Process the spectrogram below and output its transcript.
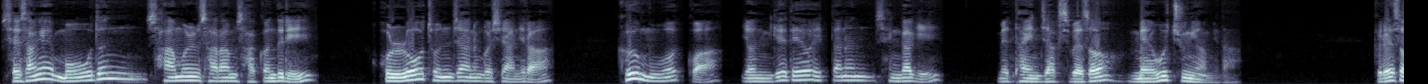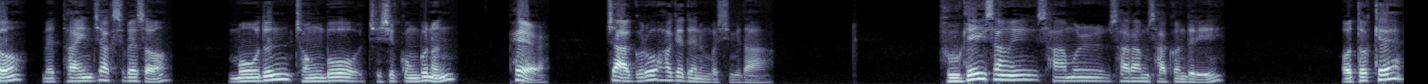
세상의 모든 사물, 사람, 사건들이 홀로 존재하는 것이 아니라 그 무엇과 연계되어 있다는 생각이 메타인지 학습에서 매우 중요합니다. 그래서 메타인지 학습에서 모든 정보 지식 공부는 pair, 짝으로 하게 되는 것입니다. 두 개 이상의 사물, 사람, 사건들이 어떻게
